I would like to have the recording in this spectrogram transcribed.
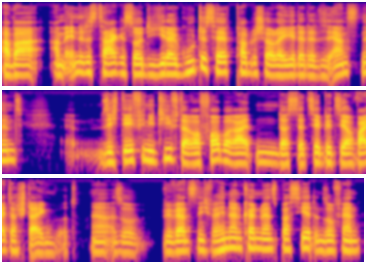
Aber am Ende des Tages sollte jeder gute Self-Publisher oder jeder, der das ernst nimmt, sich definitiv darauf vorbereiten, dass der CPC auch weiter steigen wird. Ja, also wir werden es nicht verhindern können, wenn es passiert. Insofern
